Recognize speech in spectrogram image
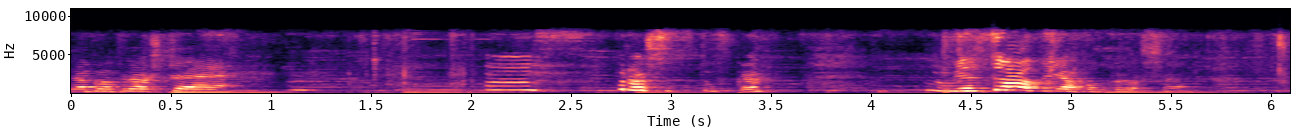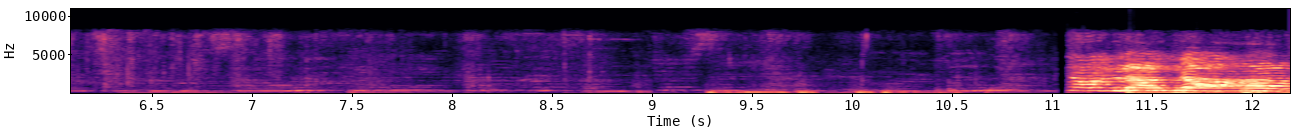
Ja poproszę. Mm, proszę stówkę. No Mięsowy ja poproszę. La la la.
